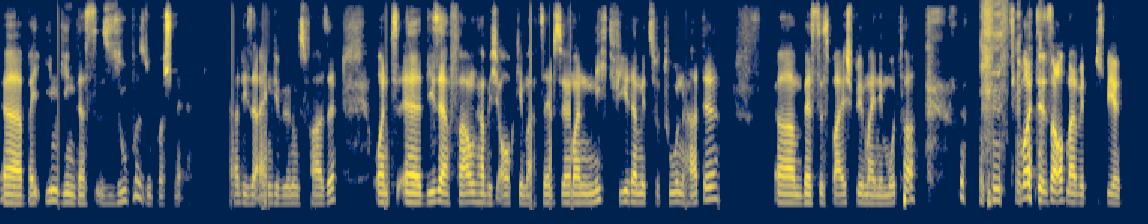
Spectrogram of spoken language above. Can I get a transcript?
äh, bei ihm ging das super, super schnell. Ja, diese Eingewöhnungsphase. Und äh, diese Erfahrung habe ich auch gemacht, selbst wenn man nicht viel damit zu tun hatte. Ähm, bestes Beispiel meine Mutter. Sie wollte es auch mal mitspielen.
